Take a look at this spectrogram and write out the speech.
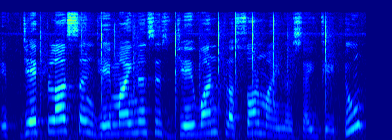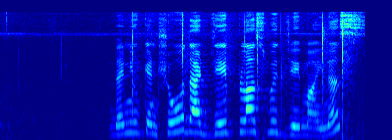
If j plus and j minus is j1 plus or minus i j2, then you can show that j plus with j minus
